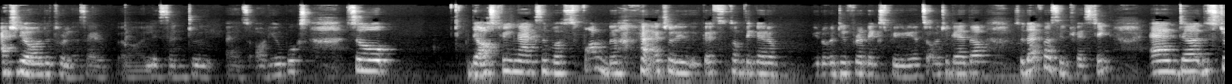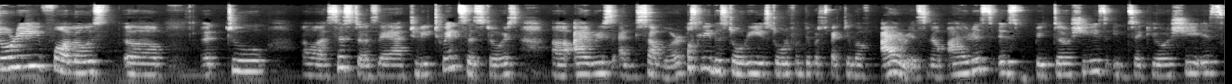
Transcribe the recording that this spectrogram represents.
Actually, all the thrillers I uh, listened to as audiobooks. So the Australian accent was fun. Actually, something kind of you know a different experience altogether. So that was interesting, and uh, the story follows uh, two uh, sisters. They're actually twin sisters, uh, Iris and Summer. Mostly the story is told from the perspective of Iris. Now, Iris is bitter, she is insecure, she is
